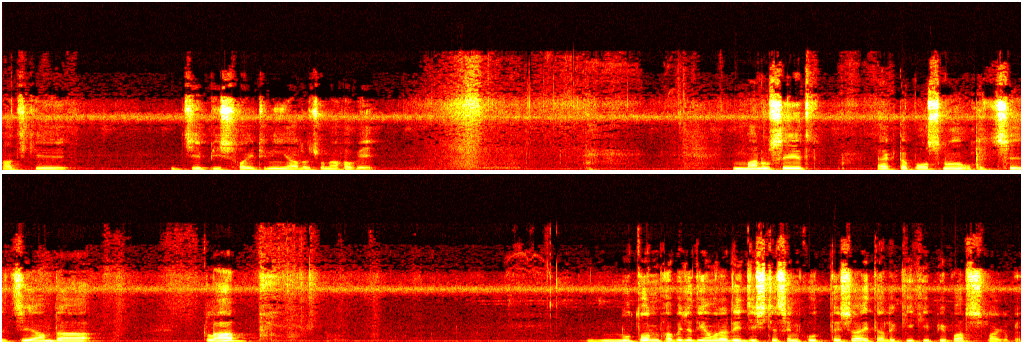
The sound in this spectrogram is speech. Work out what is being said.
আজকে যে বিষয়টি নিয়ে আলোচনা হবে, মানুষের একটা প্রশ্ন হচ্ছে যে আমরা ক্লাব নূতনভাবে যদি আমরা রেজিস্ট্রেশন করতে চাই, তাহলে কি কি পেপারস লাগবে?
